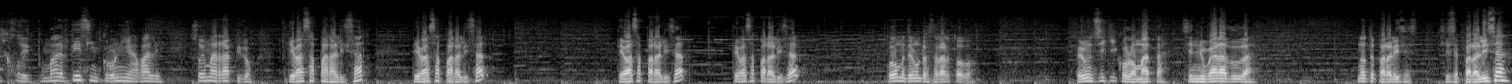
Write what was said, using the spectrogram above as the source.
Hijo de tu madre, tiene sincronía, vale. Soy más rápido. ¿Te vas a paralizar? ¿Te vas a paralizar? ¿Te vas a paralizar? ¿Te vas a paralizar? Puedo meter un restaurar todo. Pero un psíquico lo mata, sin lugar a duda. No te paralices. Si se paraliza,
